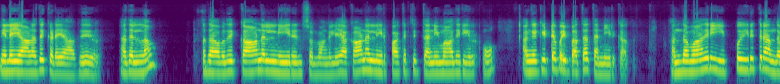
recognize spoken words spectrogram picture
நிலையானது கிடையாது. அதெல்லாம் அதாவது காணல் நீருன்னு சொல்லுவாங்க இல்லையா? காணல் நீர் பார்க்கறதுக்கு தண்ணி மாதிரி இருக்கும். அங்க கிட்ட போய் பார்த்தா தண்ணி இருக்காது. அந்த மாதிரி இப்போ இருக்கிற அந்த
